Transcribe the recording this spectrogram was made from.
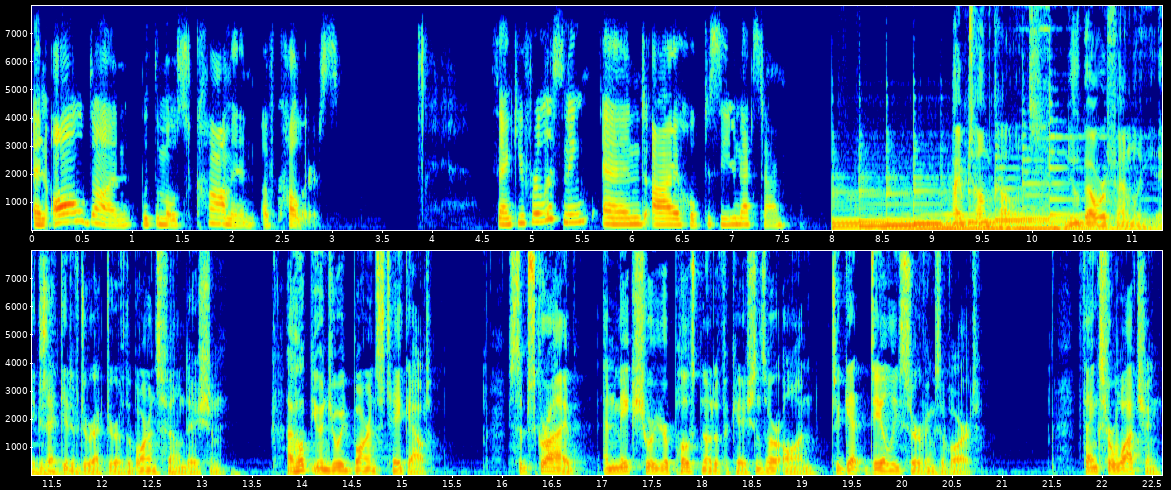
and all done with the most common of colors. Thank you for listening, and I hope to see you next time. I'm Thom Collins, Neubauer Family Executive Director of the Barnes Foundation. I hope you enjoyed Barnes Takeout. Subscribe and make sure your post notifications are on to get daily servings of art. Thanks for watching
